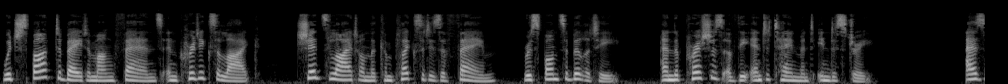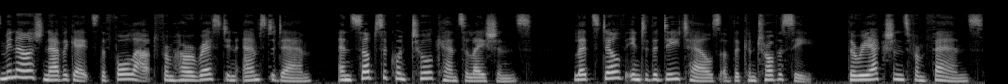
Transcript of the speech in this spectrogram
which sparked debate among fans and critics alike, sheds light on the complexities of fame, responsibility, and the pressures of the entertainment industry. As Minaj navigates the fallout from her arrest in Amsterdam and subsequent tour cancellations, let's delve into the details of the controversy, the reactions from fans,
